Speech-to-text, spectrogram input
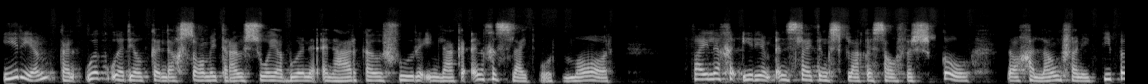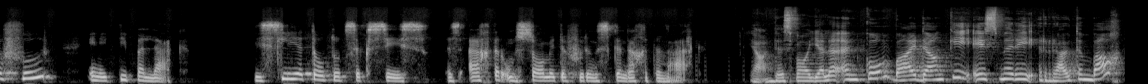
Irium kan ook oordeelkundig saam met rou sojabone in herkouer voere en lekke ingesluit word, maar veilige irium insluitingsvlakke sal verskil na gelang van die tipe voer en die tipe lek. Die sleutel tot sukses is egter om saam met 'n voedingskundige te werk. Ja, dis waar jy inkom. Baie dankie Esmerie Rautenbach.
